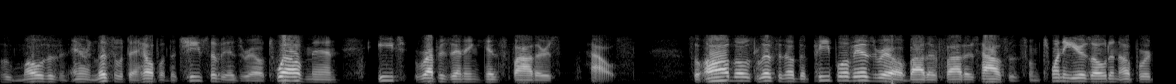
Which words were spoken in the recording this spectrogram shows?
who Moses and Aaron listed with the help of the chiefs of Israel, 12 men, each representing his father's house. So all those listed of the people of Israel by their fathers' houses, from 20 years old and upward,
